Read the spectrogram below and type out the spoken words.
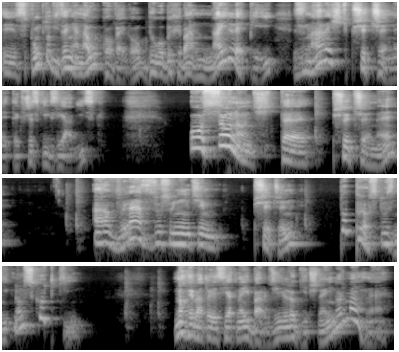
Y, Z punktu widzenia naukowego byłoby chyba najlepiej znaleźć przyczyny tych wszystkich zjawisk, usunąć te przyczyny, a wraz z usunięciem przyczyn prostu znikną skutki. No chyba to jest jak najbardziej logiczne i normalne.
